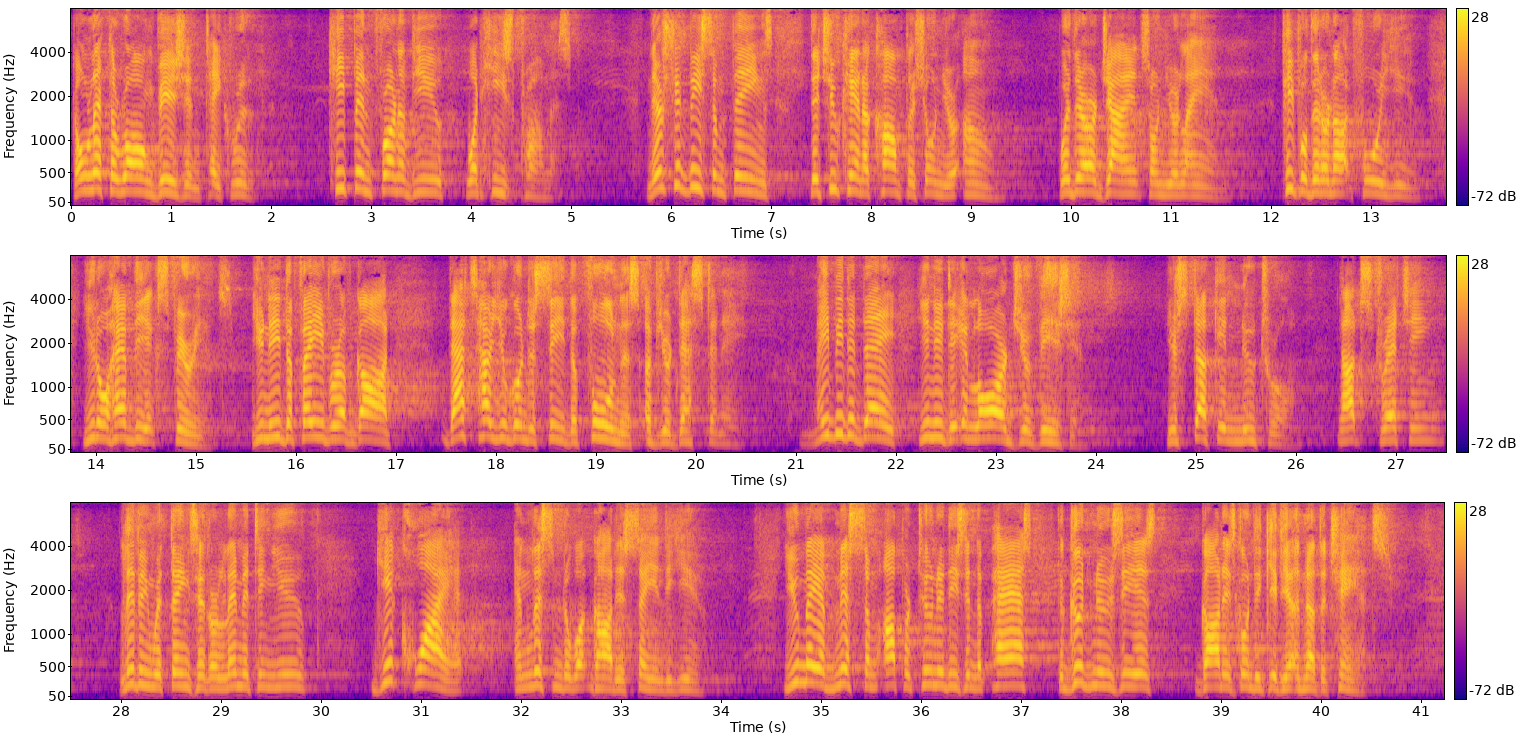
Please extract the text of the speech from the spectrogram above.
Don't let the wrong vision take root. Keep in front of you what He's promised. There should be some things that you can't accomplish on your own, where there are giants on your land, people that are not for you. You don't have the experience. You need the favor of God. That's how you're going to see the fullness of your destiny. Maybe today you need to enlarge your vision. You're stuck in neutral, not stretching, living with things that are limiting you. Get quiet and listen to what God is saying to you. You may have missed some opportunities in the past. The good news is God is going to give you another chance.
